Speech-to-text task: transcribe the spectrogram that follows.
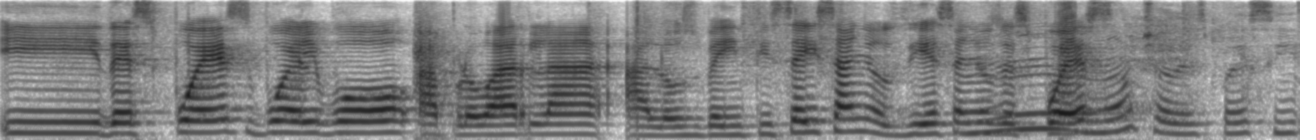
Y después vuelvo a probarla a los 26 años, 10 años mm, después. Mucho después, sí.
